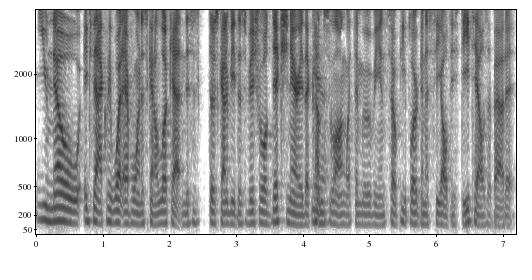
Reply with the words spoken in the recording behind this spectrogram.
you know exactly what everyone is going to look at, and this is there's going to be this visual dictionary that comes along with the movie, and so people are going to see all these details about it,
